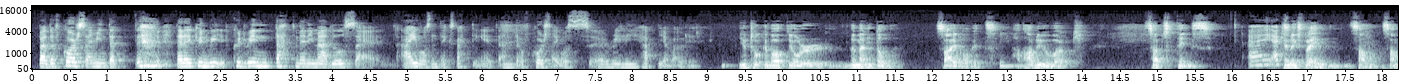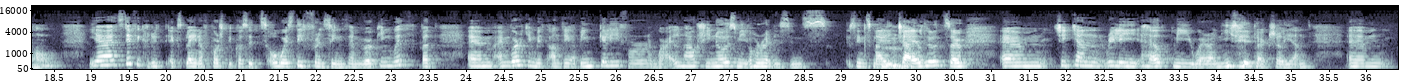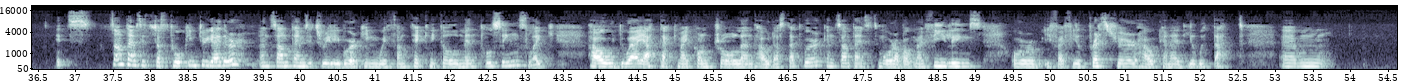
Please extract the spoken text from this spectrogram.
But of course, I mean that that I could win, could win that many medals. I, I wasn't expecting it, and of course, I was uh, really happy about it you talk about your the mental side of it. Mm-hmm. How do you work such things? I actually, Can you explain some somehow? Yeah, it's difficult to explain, of course, because it's always different things I'm working with. But um, I'm working with Andrea Binggeli for a while now. She knows me already since since my mm-hmm. childhood, so um, she can really help me where I need it actually, and um, it's sometimes it's just talking together and sometimes it's really working with some technical mental things like how do i attack my control and how does that work and sometimes it's more about my feelings or if I feel pressure, how can I deal with that? Um,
